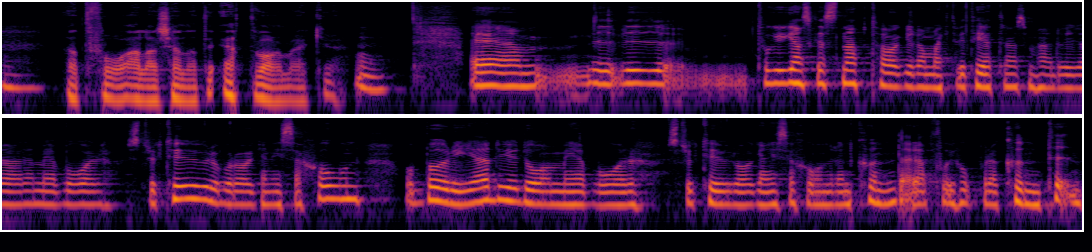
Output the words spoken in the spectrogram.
mm. att få alla att känna till ett varumärke? Mm. Eh, vi, vi, tog ju ganska snabbt tag i de aktiviteterna som hade att göra med vår struktur och vår organisation. Och började ju då med vår struktur och organisation runt kunder, att få ihop våra kundteam.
